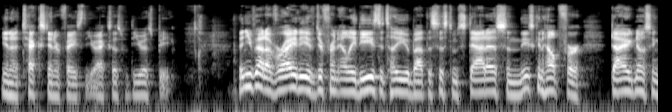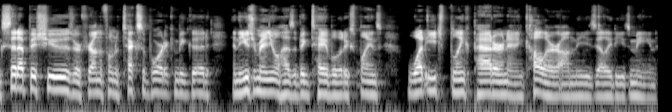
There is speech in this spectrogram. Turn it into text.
in a text interface that you access with the USB. Then you've got a variety of different LEDs to tell you about the system status, and these can help for diagnosing setup issues, or if you're on the phone with tech support, it can be good. And the user manual has a big table that explains what each blink pattern and color on these LEDs mean.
